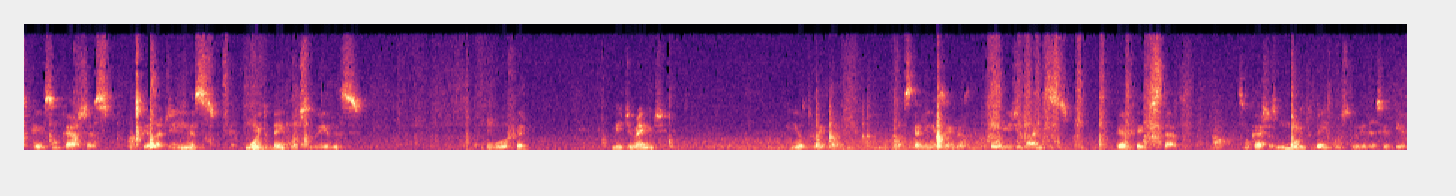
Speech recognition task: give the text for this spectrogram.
Ok? São caixas pesadinhas, muito bem construídas, um woofer, mid-range e o tweeter, com as telinhas ainda originais, perfeito estado. São caixas muito bem construídas, repito.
